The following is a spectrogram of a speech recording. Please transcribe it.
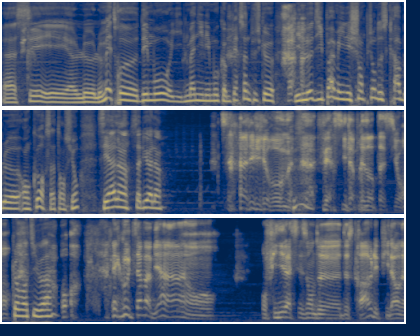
Euh, c'est euh, le, le maître des mots, il manie les mots comme personne, puisque il le dit pas, mais il est champion de Scrabble en Corse, attention. C'est Alain, salut Alain, Salut Jérôme, merci de la présentation. comment tu vas? Oh, écoute, ça va bien, hein, on, on finit la saison de, de Scrabble et puis là on, est-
